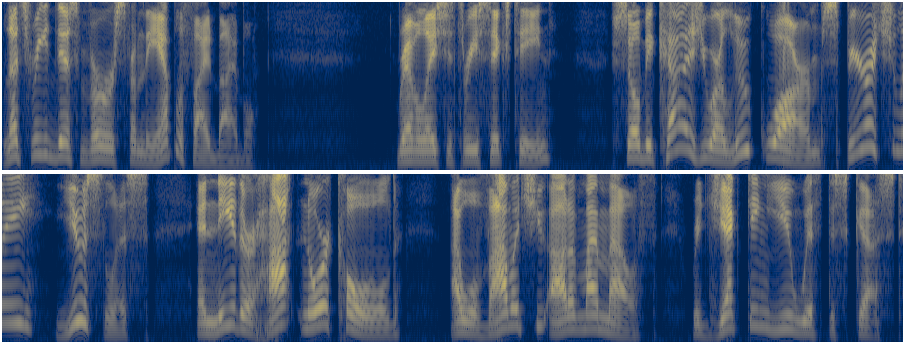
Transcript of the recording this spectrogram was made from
Let's read this verse from the Amplified Bible. Revelation 3:16. So because you are lukewarm, spiritually useless, and neither hot nor cold, I will vomit you out of my mouth, rejecting you with disgust.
